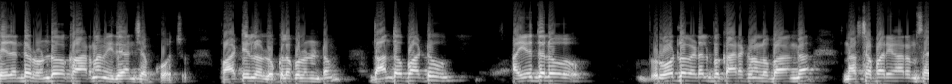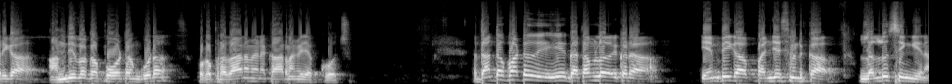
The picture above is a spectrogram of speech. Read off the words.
లేదంటే రెండవ కారణం ఇదే అని చెప్పుకోవచ్చు. పార్టీలో లుకలుకలు ఉండటం దాంతోపాటు అయోధ్యలో రోడ్ల వెడల్పు కార్యక్రమంలో భాగంగా నష్టపరిహారం సరిగా అందివ్వకపోవటం కూడా ఒక ప్రధానమైన కారణంగా చెప్పుకోవచ్చు. దాంతోపాటు ఈ గతంలో ఇక్కడ ఎంపీగా పనిచేసినట్టుగా లల్లు సింగ్ ఈయన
